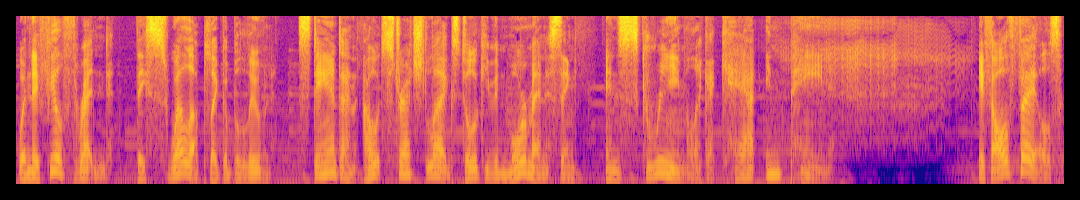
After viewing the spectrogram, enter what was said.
When they feel threatened, they swell up like a balloon, stand on outstretched legs to look even more menacing, and scream like a cat in pain. If all fails,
